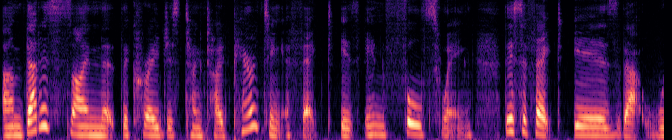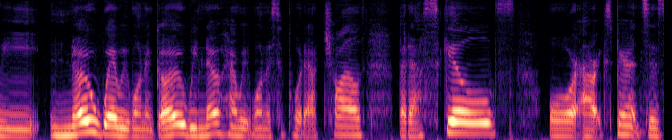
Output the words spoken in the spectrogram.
um, that is a sign that the courageous tongue tied parenting effect is in full swing. This effect is that we know where we want to go, we know how we want to support our child, but our skills or our experiences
